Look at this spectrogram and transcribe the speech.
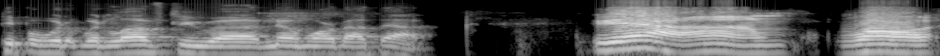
people would, would love to know more about that. Yeah, um, well,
